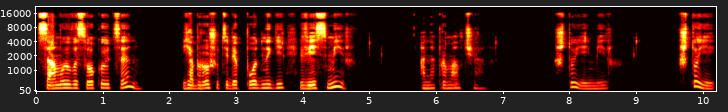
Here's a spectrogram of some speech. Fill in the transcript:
самую высокую цену. Я брошу тебе под ноги весь мир». Она промолчала. Что ей мир? Что ей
